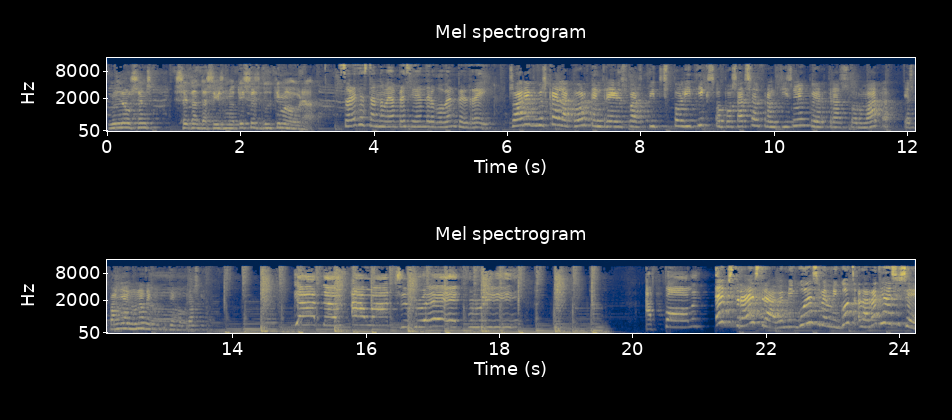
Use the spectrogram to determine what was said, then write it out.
I want to break free. 1976, notícies d'última hora. Suárez està nomenat president del govern pel rei. Suárez busca l'acord entre els partits polítics oposats al franquisme per transformar Espanya en una de democràcia. God knows I want to break free. I've fallen. Extra, extra! Benvingudes i benvinguts a la ràdio de Sisè.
